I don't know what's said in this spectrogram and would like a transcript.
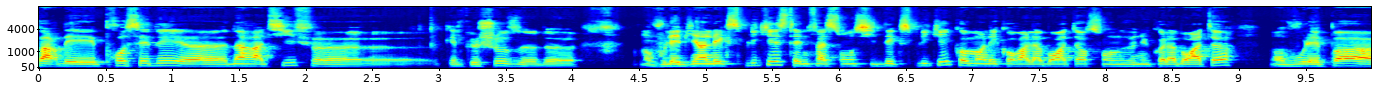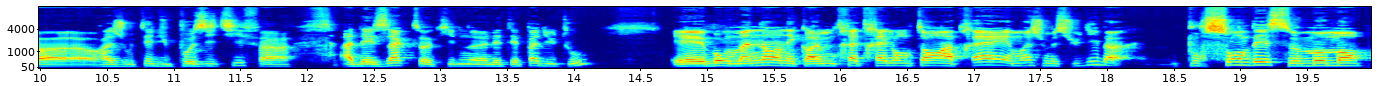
par des procédés narratifs quelque chose de. On voulait bien l'expliquer. C'était une façon aussi d'expliquer comment les collaborateurs sont devenus collaborateurs. On voulait pas rajouter du positif à, à des actes qui ne l'étaient pas du tout. Et bon, maintenant, on est quand même très très longtemps après. Et moi, je me suis dit, ben, pour sonder ce moment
